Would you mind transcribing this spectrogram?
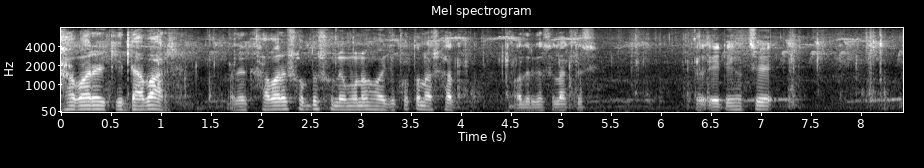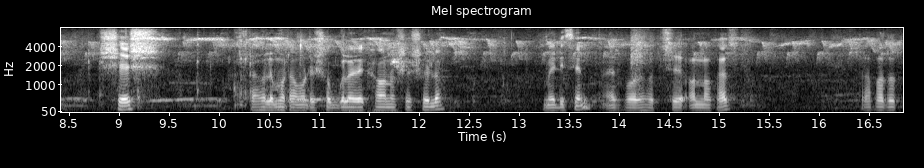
খাবারের কি দাবার? ওদের খাবারের শব্দ শুনে মনে হয় যে কত না স্বাদ ওদের কাছে লাগতেছে। তো এটি হচ্ছে শেষ। তাহলে মোটামুটি সবগুলারে খাওয়ানো শেষ হইল। মেডিসিন এরপর হচ্ছে অন্য কাজ। আপাতত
